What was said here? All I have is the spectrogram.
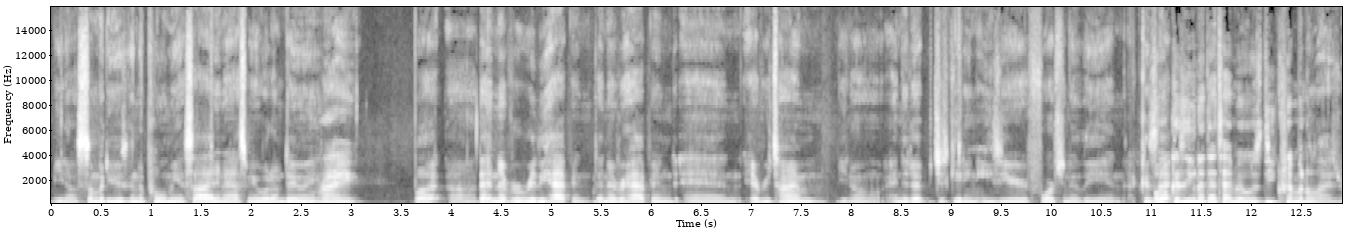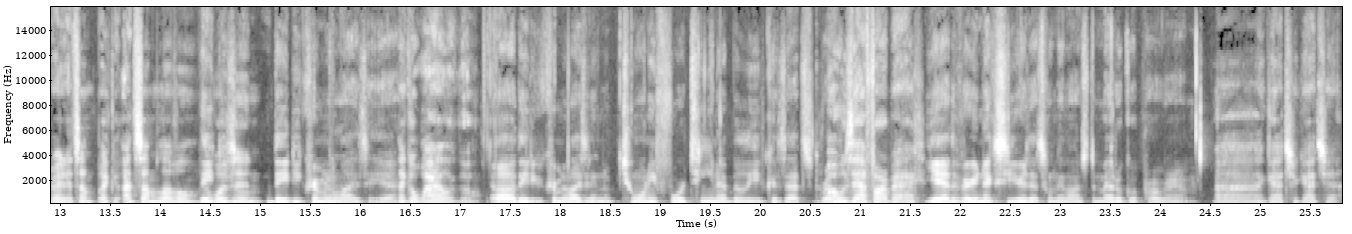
you know, somebody who's going to pull me aside and ask me what I'm doing. Right. But uh, that never really happened. That never happened, and every time, you know, ended up just getting easier. Fortunately, and because well, even at that time it was decriminalized, right? At some like on some level, they it wasn't. De- they decriminalized it, yeah, like a while ago. Uh, they decriminalized it in 2014, I believe, because that's right oh, is that far back? Yeah, the very next year, that's when they launched the medical program. Ah, uh, gotcha, gotcha.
